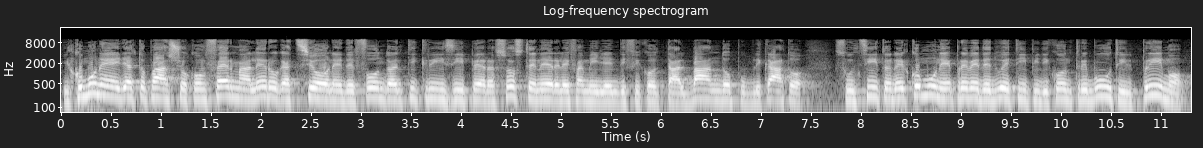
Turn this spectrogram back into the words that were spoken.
Il Comune di Altopascio conferma l'erogazione del fondo anticrisi per sostenere le famiglie in difficoltà. Il bando pubblicato sul sito del Comune prevede due tipi di contributi, il primo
